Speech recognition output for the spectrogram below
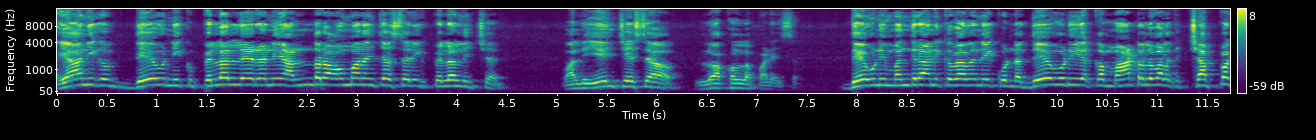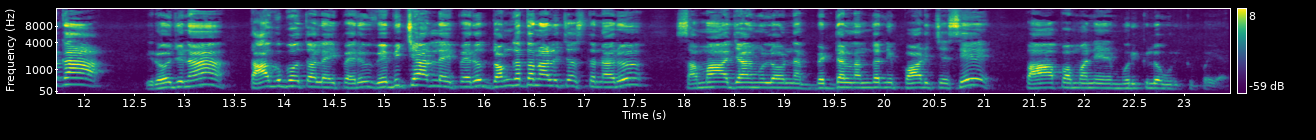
అయ్యా నీకు దేవుడు నీకు పిల్లలు లేరని అందరూ అవమానం చేస్తే నీకు పిల్లల్ని ఇచ్చాను వాళ్ళు ఏం చేసావు లోకంలో పడేశావు దేవుని మందిరానికి వెళ్ళనీయకుండా దేవుని యొక్క మాటలు వాళ్ళకి చెప్పక ఈ రోజున తాగుబోతాలు అయిపోయారు వ్యభిచారులు అయిపోయారు దొంగతనాలు చేస్తున్నారు. సమాజంలో ఉన్న బిడ్డలందరినీ పాడు చేసి పాపం అనే మురికిలో ఉరికిపోయారు.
